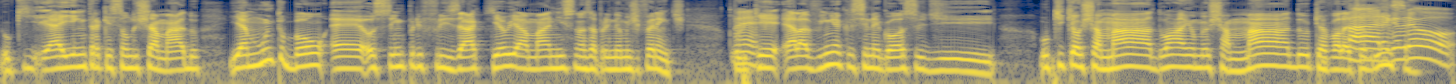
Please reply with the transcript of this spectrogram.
o que aí entra a questão do chamado, e é muito bom é, eu sempre frisar que eu e a Má nisso nós aprendemos diferente. Porque é. ela vinha com esse negócio de o que, que é o chamado, ai, o meu chamado, quer falar Para, sobre isso? Gabriel!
